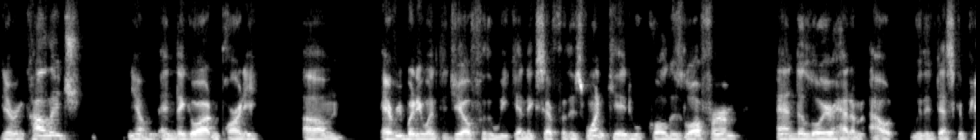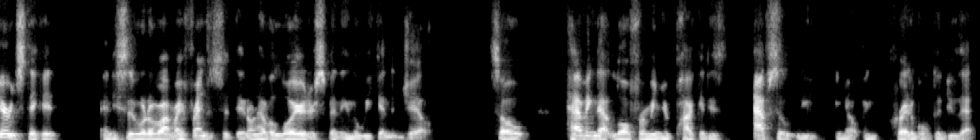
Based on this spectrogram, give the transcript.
they're in college, you know, and they go out and party. Um, everybody went to jail for the weekend except for this one kid who called his law firm and the lawyer had him out with a desk appearance ticket. And he said, What about my friends? I said, They don't have a lawyer. They're spending the weekend in jail. So having that law firm in your pocket is absolutely, you know, incredible to do that.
